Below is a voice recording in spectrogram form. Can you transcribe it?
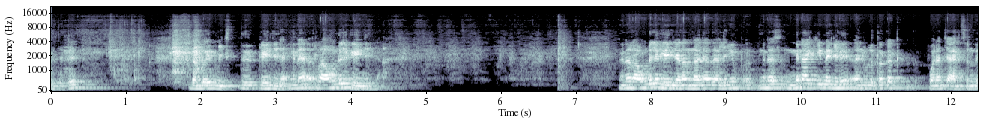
എടുത്തിട്ട് നമ്മൾ മിക്സ് ക്ലീൻ ചെയ്യുക ഇങ്ങനെ റൗണ്ടിൽ ക്ലീൻ ചെയ്യുക ഇങ്ങനെ റൗണ്ടിൽ ക്ലീൻ ചെയ്യണം. എന്നാലും അത് അല്ലെങ്കിൽ ഇങ്ങനെ ഇങ്ങനെ ആക്കിയിട്ടുണ്ടെങ്കിൽ അതിനുള്ളിലത്തൊക്കെ പോരാൻ ചാൻസ് ഉണ്ട്.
